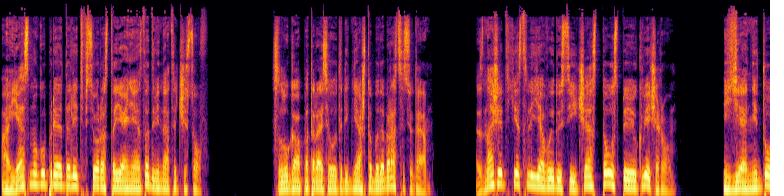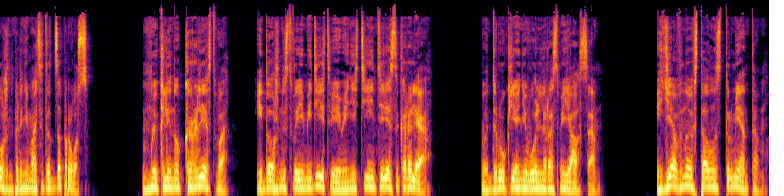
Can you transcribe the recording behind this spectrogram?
а я смогу преодолеть все расстояние за 12 часов. Слуга потратил три дня, чтобы добраться сюда. Значит, если я выйду сейчас, то успею к вечеру. Я не должен принимать этот запрос. Мы клинок королевства и должны своими действиями нести интересы короля. Вдруг я невольно рассмеялся. Я вновь стал инструментом.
